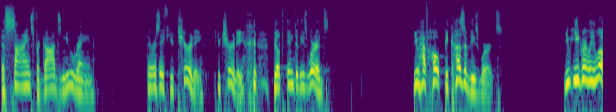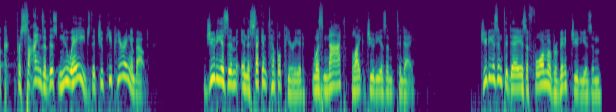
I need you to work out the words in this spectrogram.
the signs for God's new reign, there is a futurity, futurity built into these words. You have hope because of these words. You eagerly look for signs of this new age that you keep hearing about. Judaism in the Second Temple period was not like Judaism today. Judaism today is a form of rabbinic Judaism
